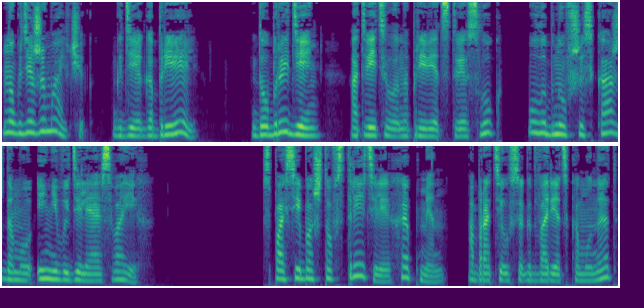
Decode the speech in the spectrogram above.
Но где же мальчик? Где Габриэль? «Добрый день», — ответила на приветствие слуг, улыбнувшись каждому и не выделяя своих. «Спасибо, что встретили, Хэпмен», — обратился к дворецкому Нет,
